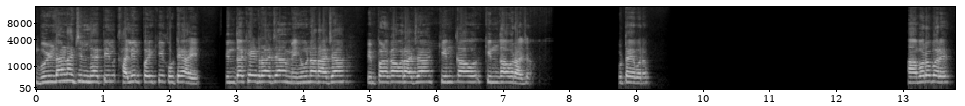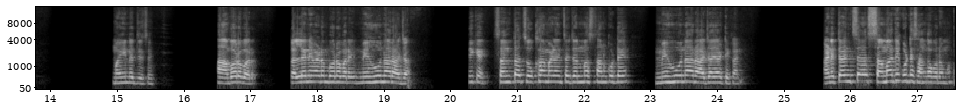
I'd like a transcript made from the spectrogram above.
बुलढाणा जिल्ह्यातील खालीलपैकी कुठे आहे? सिंदखेड राजा मेहुना राजा पिंपळगाव राजा किनगाव किनगाव राजा. कुठे आहे बरं? हा बरोबर आहे. मेहनतीचे हा बरोबर. कल्याणी मॅडम बरोबर आहे. मेहुना राजा. ठीक आहे. संत चोखामेळ्यांचं जन्मस्थान कुठे? मेहुना राजा या ठिकाणी. आणि त्यांचं समाधी कुठे सांगा बरं मग?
